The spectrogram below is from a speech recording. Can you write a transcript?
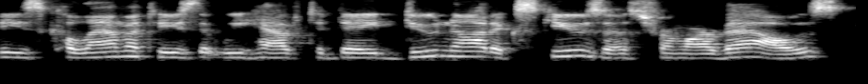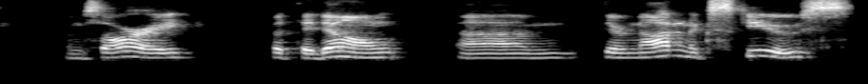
these calamities that we have today do not excuse us from our vows. I'm sorry, but they don't. Um, they're not an excuse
